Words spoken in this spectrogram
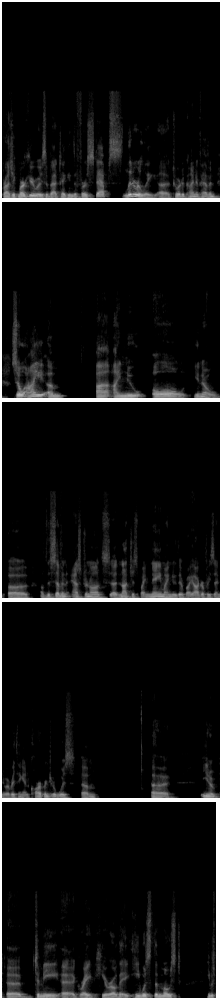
Project Mercury was about taking the first steps, literally, uh, toward a kind of heaven. So I, um, I knew all, you know, uh, of the seven astronauts, uh, not just by name. I knew their biographies. I knew everything. And Carpenter was um, uh, you know, uh, to me, a great hero. They, he was the most, he was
